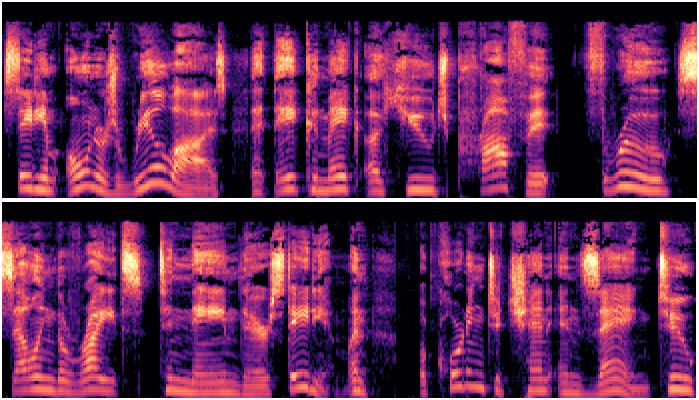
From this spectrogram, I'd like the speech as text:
stadium owners realize that they could make a huge profit through selling the rights to name their stadium. And according to Chen and Zhang, two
